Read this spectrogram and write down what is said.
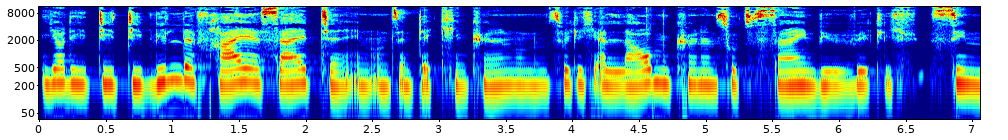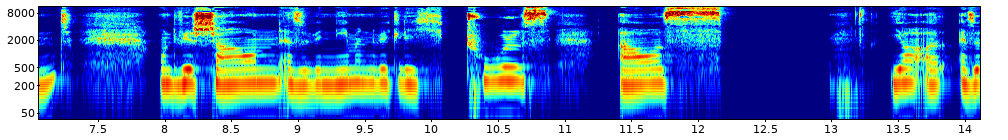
ja, die, die, die wilde, freie Seite in uns entdecken können und uns wirklich erlauben können, so zu sein, wie wir wirklich sind. Und wir schauen, also wir nehmen wirklich Tools aus, ja, also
